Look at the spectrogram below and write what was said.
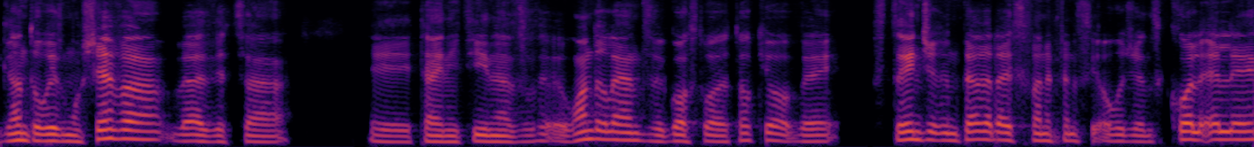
Gran Turismo 7, ואז יצא Tiny Tina's Wonderlands ו-Ghostwire Tokyo ו-Stranger in Paradise, Final Fantasy Origins, כל אלה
